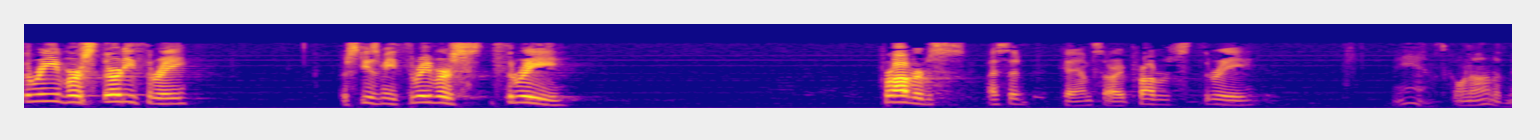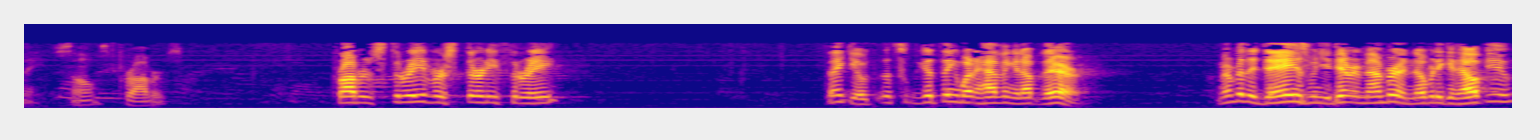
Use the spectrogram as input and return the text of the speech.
3, verse 33, excuse me, 3, verse 3, Proverbs, I said, okay, I'm sorry, Proverbs 3. Man, what's going on with me? Psalms, Proverbs. Proverbs 3, verse 33. Thank you. That's a good thing about having it up there. Remember the days when you didn't remember and nobody could help you?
